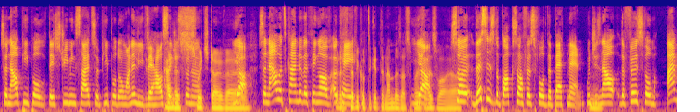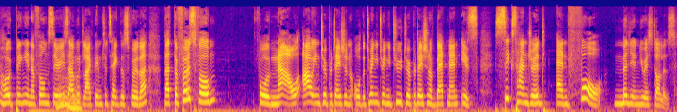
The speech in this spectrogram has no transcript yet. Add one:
So now people they're streaming sites, so people don't want to leave their house. kind they're just gonna switched over. yeah. So now it's kind of a thing of okay, it's difficult to get the numbers, I suppose, yeah. as well. Yeah. So this is the box office for the Batman, which Mm. is now the first film. I'm hoping in a film series, Mm. I would like them to take this further. But the first film. For now, our interpretation or the 2022 interpretation of Batman is 604 million US dollars.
